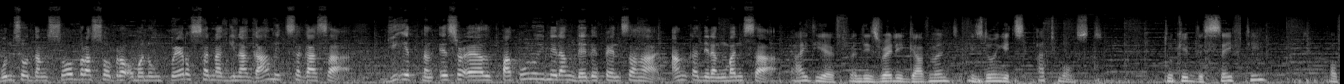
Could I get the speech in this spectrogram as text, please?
bunsod ng sobra-sobra umanong pwersa na ginagamit sa Gaza, giit ng Israel patuloy nilang dedepensahan ang kanilang bansa. IDF and the Israeli government is doing its utmost to keep the safety of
